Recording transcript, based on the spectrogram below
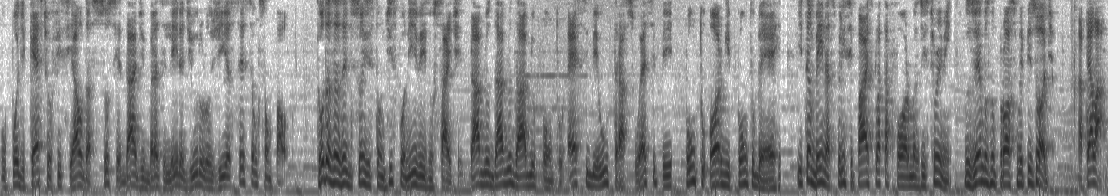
o podcast oficial da Sociedade Brasileira de Urologia Seção São Paulo. Todas as edições estão disponíveis no site www.sbu-sp.org.br e também nas principais plataformas de streaming. Nos vemos no próximo episódio. Até lá!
